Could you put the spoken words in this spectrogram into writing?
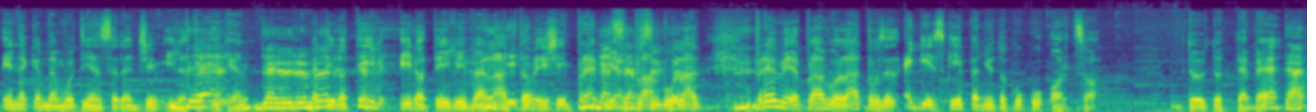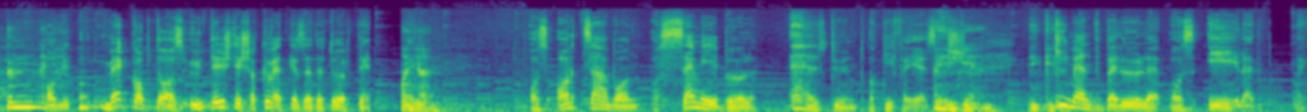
én nekem nem volt ilyen szerencsém, illetve de, igen. de örömöd. Mert én a, tév, én a tévében láttam, és én premier plánból, lát, premier plánból láttam, az, az egész képernyőt a kokó arca töltötte be, Tehát, mm, ami megkapta az ütést, és a következete történt. hogyan? Az arcában, a szeméből eltűnt a kifejezés. Igen, igen. Kiment belőle az élet. Meg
